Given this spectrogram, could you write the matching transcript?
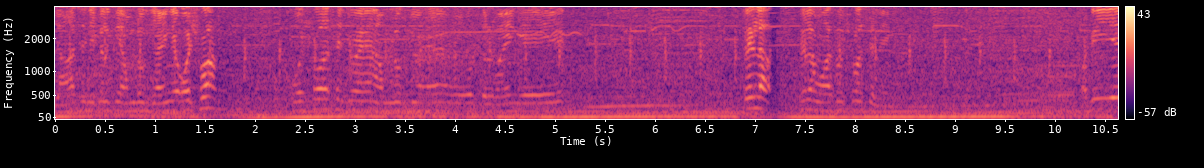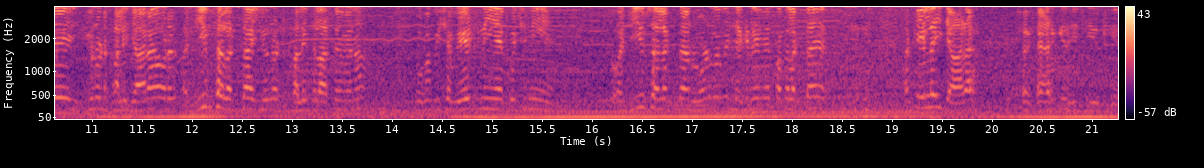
यहाँ से निकल के हम लोग जाएँगे ओशवा। ओशवा से जो है, हम लोग जो है, वो डलवाएँगे। ट्रेला। ट्रेला वहाँ से ओशवा से लेंगे। अभी ये यूनिट खाली जा रहा है और अजीब सा लगता है यूनिट खाली चलाते हुए ना। क्योंकि पीछे वेट नहीं है, कुछ नहीं है। तो अजीब सा लगता है, रोड में भी देखने में पता लगता है, अकेला ही जा रहा है, बगैर किसी चीज़ के।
